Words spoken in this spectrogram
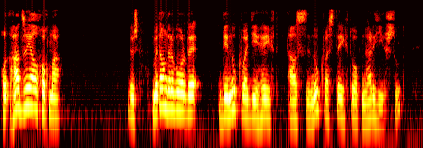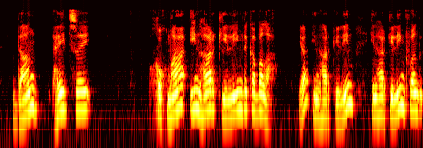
had zij al Chogma. Dus met andere woorden, de Nukwa die heeft, als de Nukwa steekt op naar Jirsut, dan heeft zij Chogma in haar kilim de Kabbalah. Ja, in haar kilim, in haar kilim van,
